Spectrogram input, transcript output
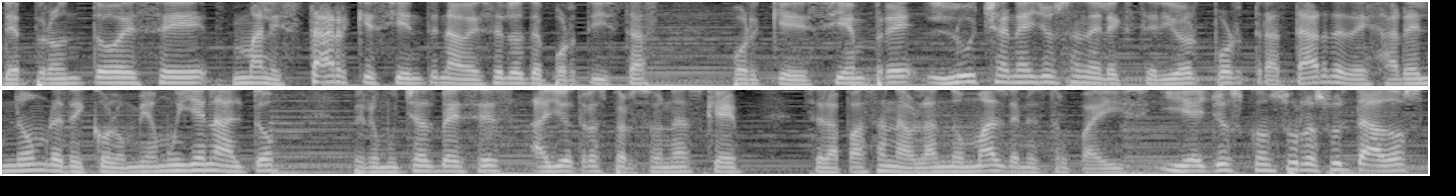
de pronto ese malestar que sienten a veces los deportistas porque siempre luchan ellos en el exterior por tratar de dejar el nombre de Colombia muy en alto, pero muchas veces hay otras personas que se la pasan hablando mal de nuestro país y ellos con sus resultados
